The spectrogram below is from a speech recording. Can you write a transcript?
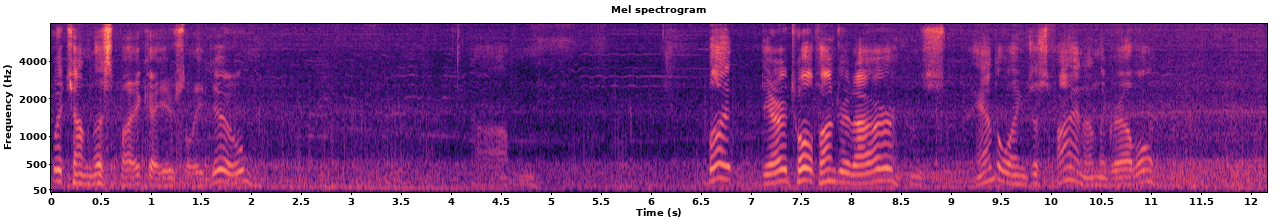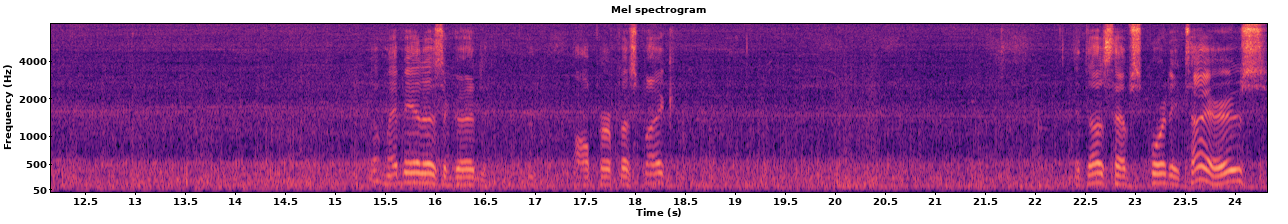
which on this bike I usually do. But the R1200R is handling just fine on the gravel. Well, maybe it is a good all-purpose bike. It does have sporty tires,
